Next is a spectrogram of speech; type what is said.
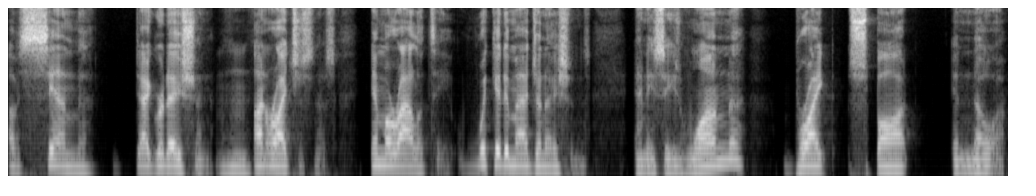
of sin, degradation, Mm-hmm. unrighteousness, immorality, wicked imaginations, and he sees one bright spot in Noah.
